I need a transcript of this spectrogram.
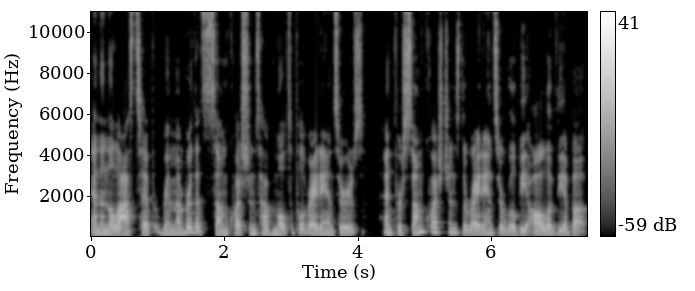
And then the last tip remember that some questions have multiple right answers, and for some questions, the right answer will be all of the above.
